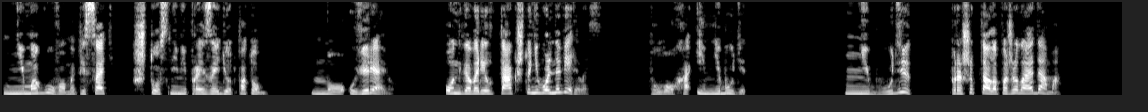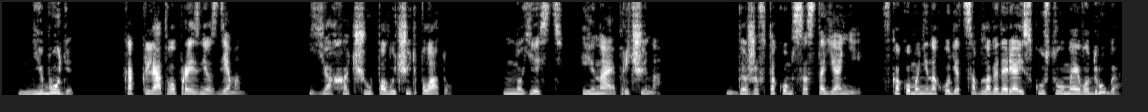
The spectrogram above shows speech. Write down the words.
Не могу вам описать, что с ними произойдет потом, но, уверяю, он говорил так, что невольно верилось. Плохо им не будет. «Не будет?» — прошептала пожилая дама. «Не будет», — как клятву произнес демон. «Я хочу получить плату, но есть и иная причина. Даже в таком состоянии, в каком они находятся благодаря искусству моего друга,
